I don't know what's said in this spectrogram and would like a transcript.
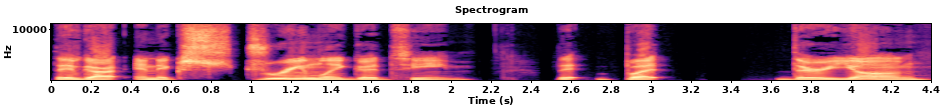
they've got an extremely good team, that, but they're young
